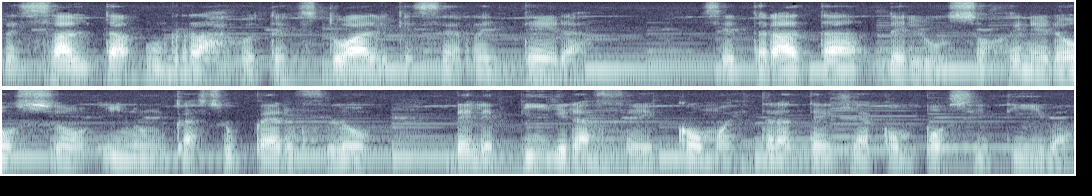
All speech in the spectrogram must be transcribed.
resalta un rasgo textual que se reitera. Se trata del uso generoso y nunca superfluo del epígrafe como estrategia compositiva.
